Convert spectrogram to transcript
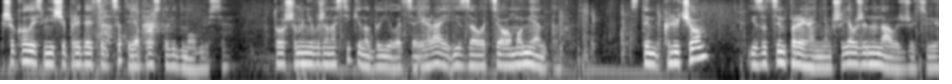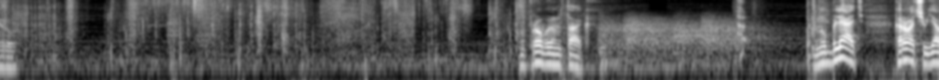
Якщо колись мені ще прийдеться це, то я просто відмовлюся. Тому що мені вже настільки надоїла ця ігра із-за оцього моменту. З тим ключом і з оцим приганням, що я вже ненавиджу цю ігру. Попробуємо так. Ну, блядь. Коротше, я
